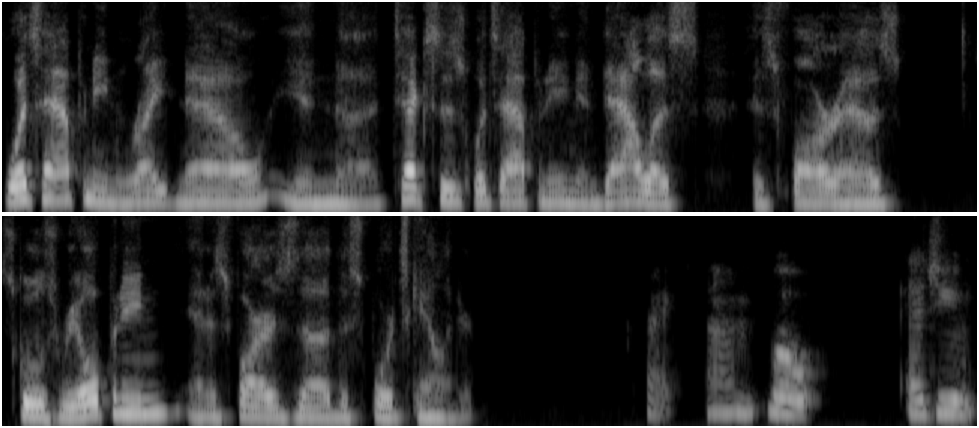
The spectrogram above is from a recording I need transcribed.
what's happening right now in uh, Texas, what's happening in Dallas as far as schools reopening and as far as uh, the sports calendar. Right. Um, well, as you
